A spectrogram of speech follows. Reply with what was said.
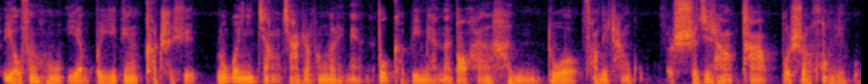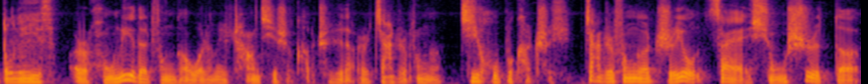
有分红也不一定可持续。如果你讲价值风格里面不可避免的包含很多房地产股，实际上它不是红利股，懂您意思。而红利的风格，我认为长期是可持续的，而价值风格几乎不可持续。价值风格只有在熊市的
